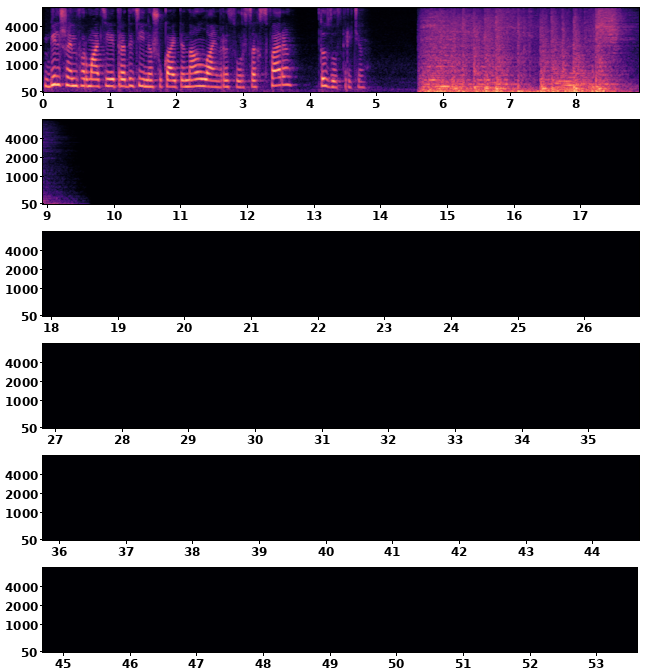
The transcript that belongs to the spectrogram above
Більше інформації традиційно шукайте на онлайн ресурсах сфери. До зустрічі!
